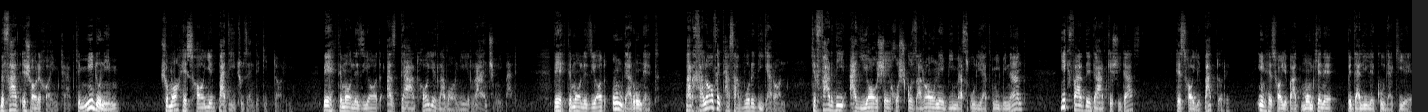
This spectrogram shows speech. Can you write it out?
به فرد اشاره خواهیم کرد که می‌دونیم شما حسهای بدی تو زندگیت داری. به احتمال زیاد از دردهای روانی رنج می‌بری. به احتمال زیاد اون درونت برخلاف تصور دیگران که فردی عیاش خوشگذران بیمسئولیت می‌بینند یک فرد درد کشیده است. حسهای بد داره. این حسهای بد ممکنه به دلیل کودکی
